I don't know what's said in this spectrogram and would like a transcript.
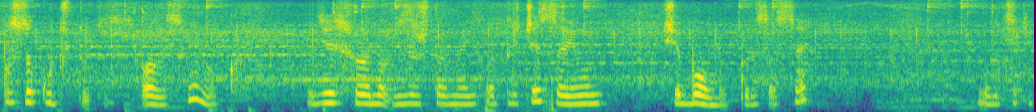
просто кучу тут заспали свинок. Надіюсь, що вона за що вона їх відключиться, і він ще бомбу присосе. Ну, тільки...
